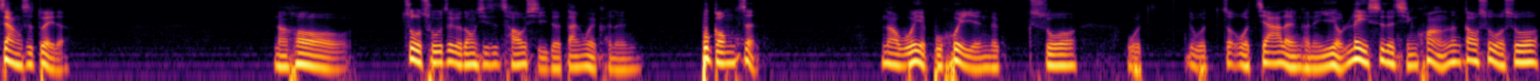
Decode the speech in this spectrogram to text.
这样是对的，然后做出这个东西是抄袭的单位可能不公正，那我也不讳言的说，我我我家人可能也有类似的情况，那告诉我说，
